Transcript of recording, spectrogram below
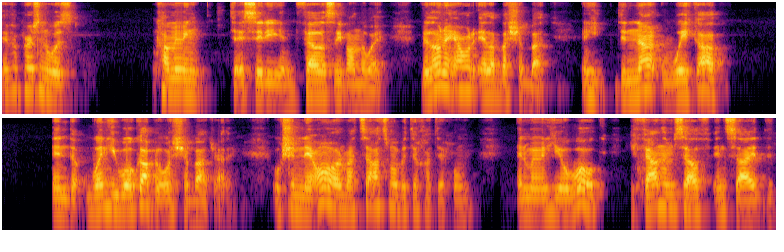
If a person was coming to a city and fell asleep on the way, and he did not wake up, and when he woke up, it was Shabbat rather. And when he awoke, he found himself inside the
